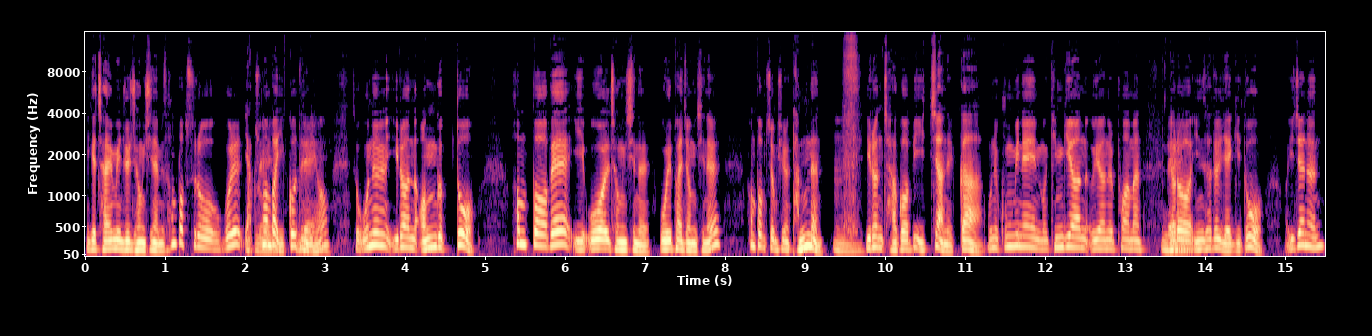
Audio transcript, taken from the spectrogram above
이게 자유민주주의 정신이라면서 헌법 수록을 약속한 네. 바 있거든요. 네. 그래서 오늘 이런 언급도 헌법의 이 5월 정신을 5.18 정신을 헌법 정신을 담는 음. 이런 작업이 있지 않을까. 오늘 국민의힘 뭐 김기현 의원을 포함한 네. 여러 인사들 얘기도 이제는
